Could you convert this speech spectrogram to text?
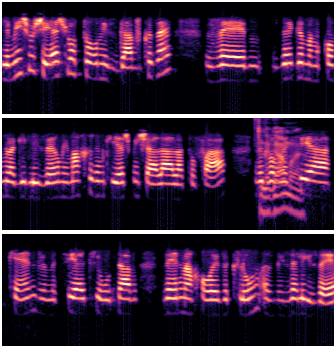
למישהו שיש לו תור נשגב כזה, וזה גם המקום להגיד להיזהר ממאכערים כי יש מי שעלה על התופעה. וכבר מציע, כן, ומציע את שירותיו ואין מאחורי זה כלום, אז מזה להיזהר.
